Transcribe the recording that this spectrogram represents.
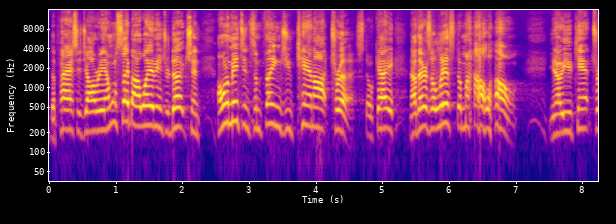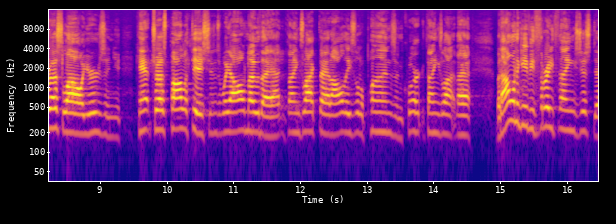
the passage already. I want to say by way of introduction, I want to mention some things you cannot trust, okay? Now there's a list a mile long. You know, you can't trust lawyers and you can't trust politicians. We all know that. And things like that, all these little puns and quirk, things like that. But I want to give you three things just to,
